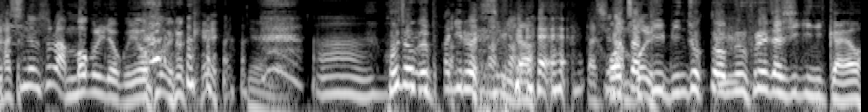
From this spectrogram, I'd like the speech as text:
다시는 술 안 먹으려고요. 뭐 이렇게 예. 아, 호적을 파기로 했습니다. 다시는 안 어차피 먹을 민족도 없는 후레 자식이니까요.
